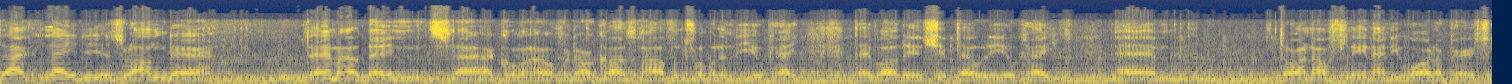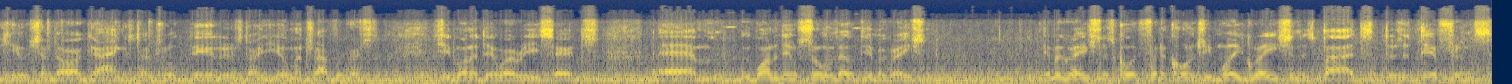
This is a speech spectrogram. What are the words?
that lady is wrong there. Them Albanians that are coming over, they're causing awful trouble in the UK. They've all been shipped out of the UK. Um, they're not fleeing any war or persecution. They're gangs, they're drug dealers, they're human traffickers. She'd want to do her research. Um, we want to do something about the immigration. Immigration is good for the country. Migration is bad. There's a difference,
